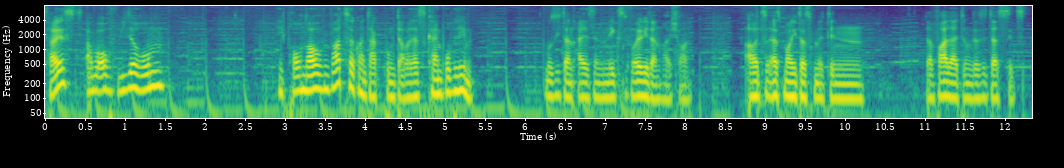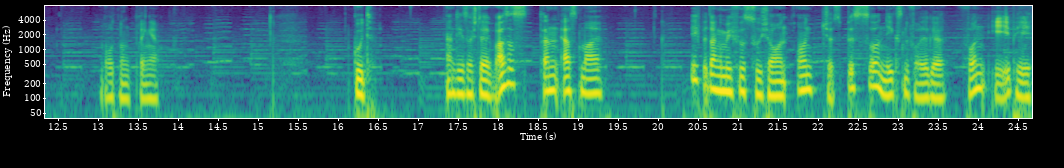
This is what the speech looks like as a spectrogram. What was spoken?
Das heißt aber auch wiederum, ich brauche noch auf den Fahrzeugkontaktpunkt, aber das ist kein Problem muss ich dann alles in der nächsten Folge dann mal schauen. Aber zuerst mache ich das mit den, der Fahrleitung, dass ich das jetzt in Ordnung bringe. Gut. An dieser Stelle war es dann erstmal. Ich bedanke mich fürs Zuschauen und tschüss bis zur nächsten Folge von EEP.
